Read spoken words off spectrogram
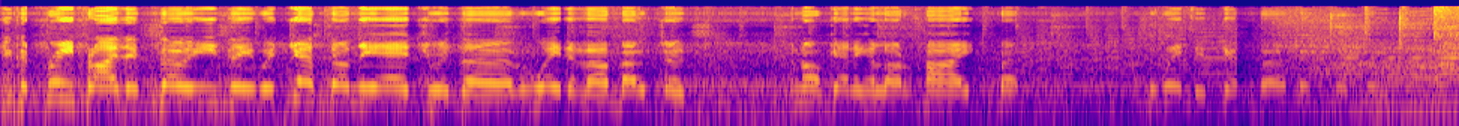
You could free fly this so easy. We're just on the edge with the weight of our motors. We're not getting a lot of height, but the wind is just perfect for free flying.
